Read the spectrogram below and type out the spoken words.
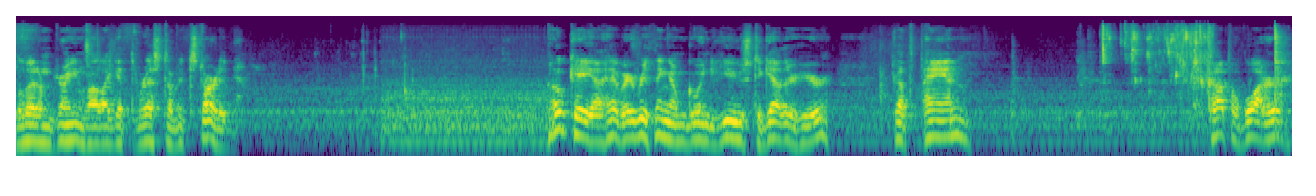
I'll let them drain while I get the rest of it started. Okay, I have everything I'm going to use together here. Got the pan, a cup of water,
